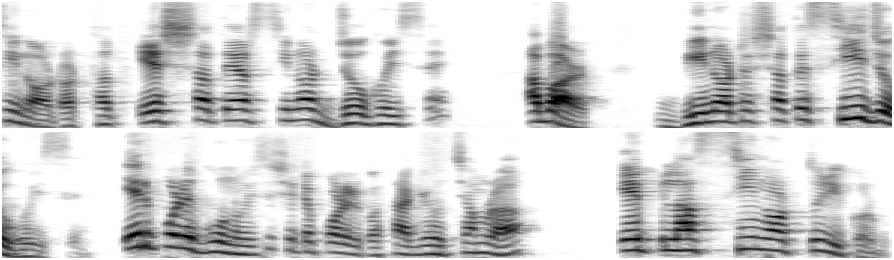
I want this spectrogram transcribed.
সি নট অর্থাৎ এর সাথে আর সি নট যোগ হয়েছে আবার বি নটের সাথে সি যোগ হয়েছে এরপরে গুণ হয়েছে সেটা পরের কথা। আগে হচ্ছে আমরা এ প্লাস সি নট তৈরি করব।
